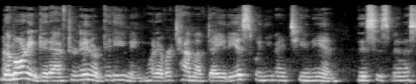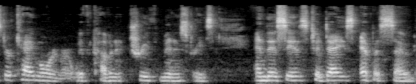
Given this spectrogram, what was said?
Good morning, good afternoon, or good evening, whatever time of day it is when you may tune in. This is Minister Kay Mortimer with Covenant Truth Ministries, and this is today's episode.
